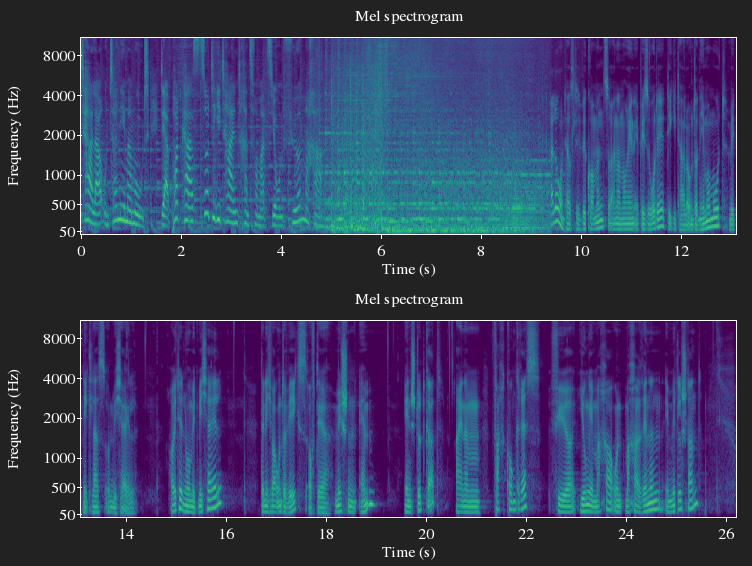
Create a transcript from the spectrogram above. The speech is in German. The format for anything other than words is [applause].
Digitaler Unternehmermut, der Podcast zur digitalen Transformation für Macher. Hallo und herzlich willkommen zu einer neuen Episode Digitaler Unternehmermut mit Niklas und Michael. Heute nur mit Michael, denn ich war unterwegs auf der Mission M in Stuttgart, einem Fachkongress für junge Macher und Macherinnen im Mittelstand.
